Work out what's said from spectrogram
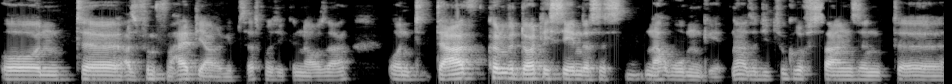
und äh, also fünfeinhalb Jahre gibt es das, muss ich genau sagen. Und da können wir deutlich sehen, dass es nach oben geht. Ne? Also die Zugriffszahlen sind, äh,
